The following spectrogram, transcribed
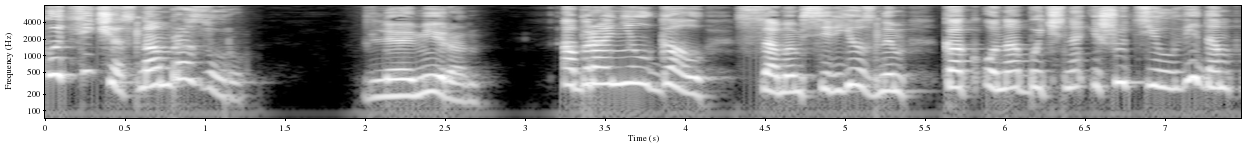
Хоть сейчас на амбразуру. Для мира. Обронил Гал с самым серьезным, как он обычно и шутил видом,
